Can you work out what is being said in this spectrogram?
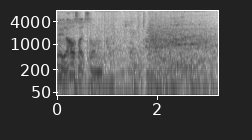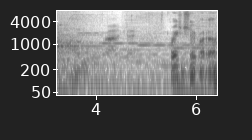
Dude, that was like some Right, okay. crazy shit right there.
